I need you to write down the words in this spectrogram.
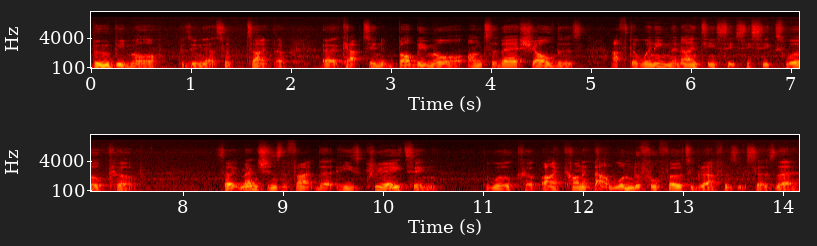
Booby Moore, presumably that's a typo, uh, Captain Bobby Moore onto their shoulders after winning the 1966 World Cup. So it mentions the fact that he's creating the World Cup iconic, that wonderful photograph as it says there.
